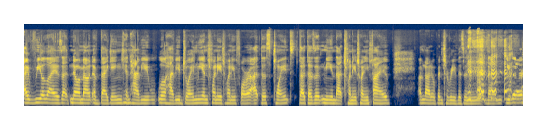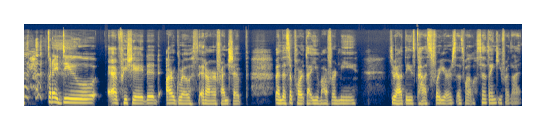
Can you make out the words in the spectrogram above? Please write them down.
I realize that no amount of begging can have you will have you join me in 2024 at this point. That doesn't mean that 2025 I'm not open to revisiting it then either. But I do appreciated our growth and our friendship and the support that you've offered me throughout these past four years as well. So thank you for that.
